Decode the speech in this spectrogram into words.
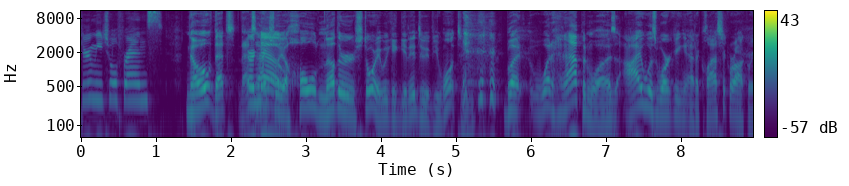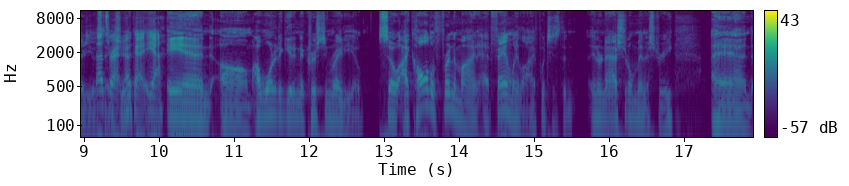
through mutual friends. No, that's that's actually a whole nother story we could get into if you want to. but what had happened was I was working at a classic rock radio station. That's right. Okay, yeah. And um, I wanted to get into Christian radio. So I called a friend of mine at Family Life, which is the international ministry. And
